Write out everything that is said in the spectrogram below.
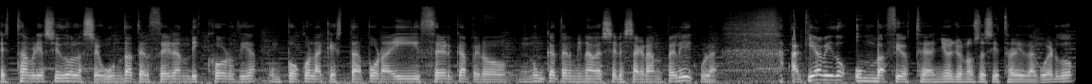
esta habría sido la segunda, tercera en discordia, un poco la que está por ahí cerca, pero nunca termina de ser esa gran película. Aquí ha habido un vacío este año, yo no sé si estaréis de acuerdo,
